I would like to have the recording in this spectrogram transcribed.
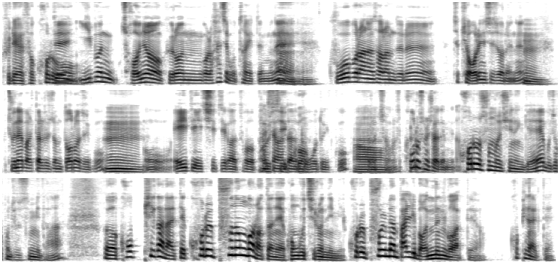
그래서 코로. 근데 입은 전혀 그런 걸 하지 못하기 때문에 네, 네. 구호흡을 하는 사람들은 특히 어린 시절에는 음. 두뇌 발달도 좀 떨어지고 음. 어, ADHD가 더수 발생한다는 있고. 보고도 있고 어, 그렇죠. 그래서 코로 숨 쉬어야 됩니다. 코로 숨을 쉬는 게 무조건 좋습니다. 어, 코피가 날 때 코를 푸는 건 어떠냐요? 공구치로님이 코를 풀면 빨리 멎는 것 같대요. 코피 날 때.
